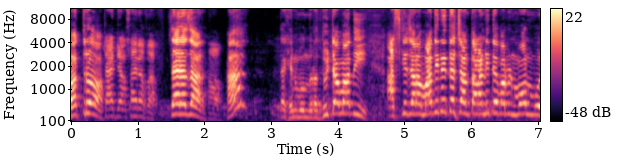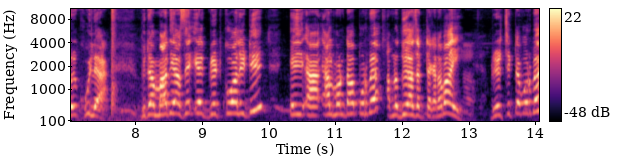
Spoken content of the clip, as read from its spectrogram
মাত্র? চার হাজার হ্যাঁ। হ্যাঁ? দেখেন বন্ধুরা দুইটা মাদি। আজকে যারা মাদি নিতে চান তারা নিতে পারবেন মন খুইলা। দুইটা মাদি আছে এ গ্রেট কোয়ালিটি এই অ্যালমন্ডটাও পড়বে আপনার দুই হাজার টাকা না ভাই। রেড চেকটা পড়বে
